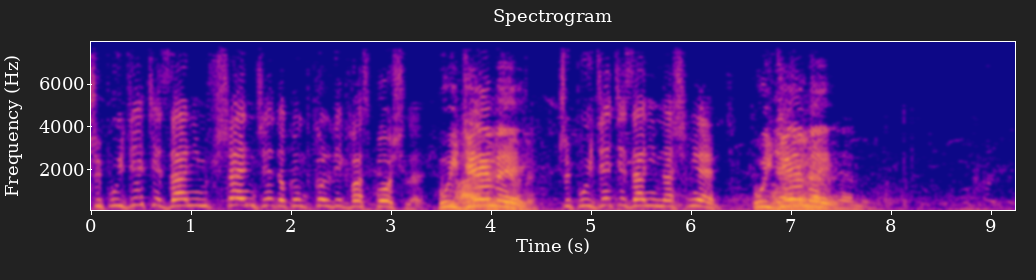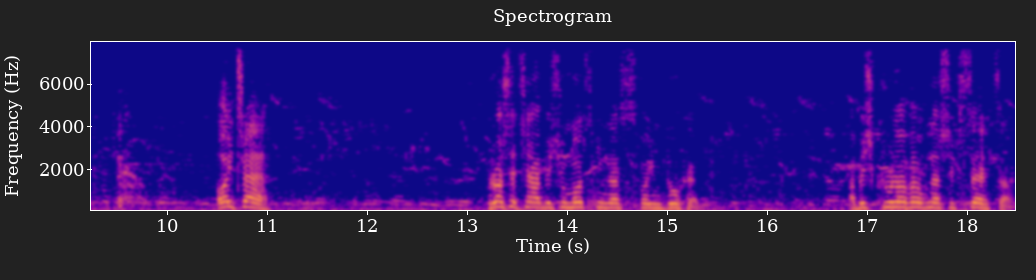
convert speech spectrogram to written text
Czy pójdziecie za Nim wszędzie, dokądkolwiek was pośle? Pójdziemy! Czy pójdziecie za Nim na śmierć? Pójdziemy! Ojcze, proszę Cię, abyś umocnił nas swoim duchem, abyś królował w naszych sercach,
